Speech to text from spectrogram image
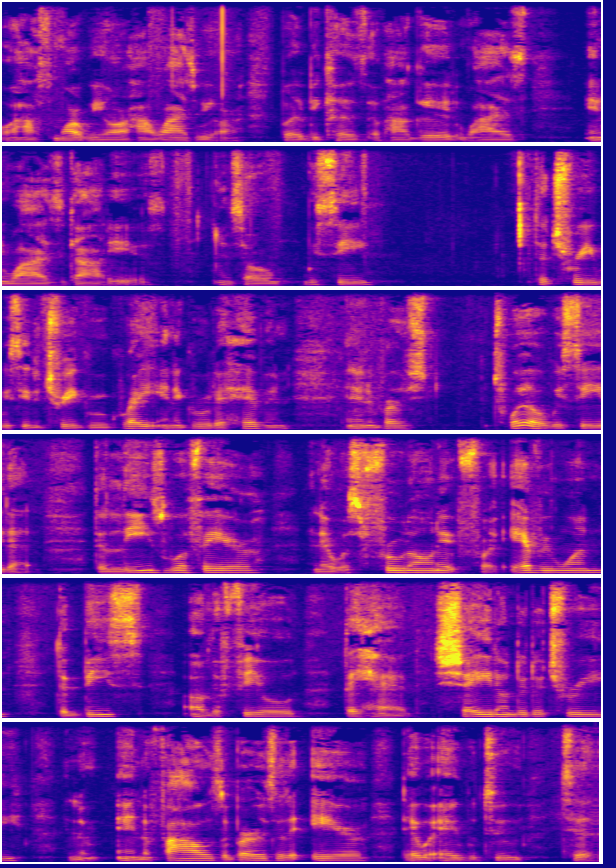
or how smart we are, how wise we are, but because of how good, wise, and wise God is. And so we see the tree, we see the tree grew great and it grew to heaven. In verse 12, we see that the leaves were fair and there was fruit on it for everyone. The beasts of the field, they had shade under the tree. And the, and the fowls, the birds of the air, they were able to to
